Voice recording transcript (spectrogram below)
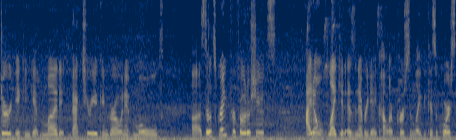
dirt, it can get mud, it, bacteria can grow in it, mold. Uh, so it's great for photo shoots. I don't like it as an everyday color personally because of course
